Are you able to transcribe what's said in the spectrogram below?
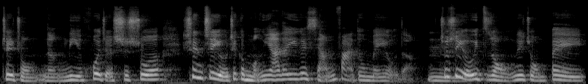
这种能力，或者是说甚至有这个萌芽的一个想法都没有的，就是有一种那种被。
